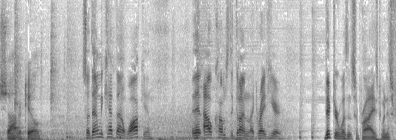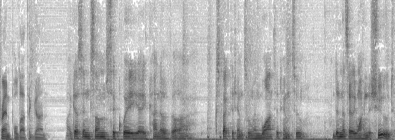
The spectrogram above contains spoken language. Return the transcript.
shot or killed. So then we kept on walking, and then out comes the gun, like right here. Victor wasn't surprised when his friend pulled out the gun. I guess in some sick way, I kind of uh, expected him to and wanted him to. I didn't necessarily want him to shoot,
